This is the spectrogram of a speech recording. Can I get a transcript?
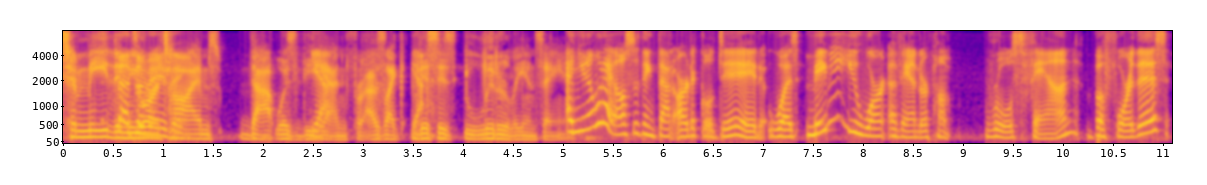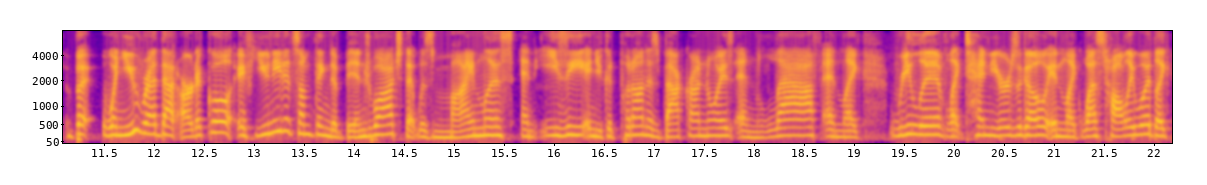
to me the New York. Times. That was the Yeah. end for. I was like, Yeah. this is literally insane." And you know what I also think that article did was maybe you weren't a Vanderpump Rules fan before this, but when you read that article, if you needed something to binge watch that was mindless and easy and you could put on as background noise and laugh and like relive like 10 years ago in like West Hollywood, like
